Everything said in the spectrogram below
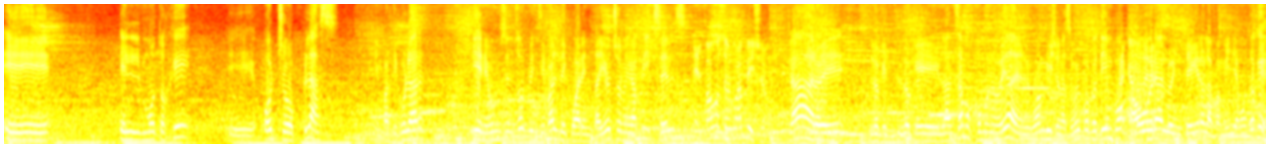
Eh, el Moto G eh, 8 Plus en particular tiene un sensor principal de 48 megapíxeles El famoso One Vision. Claro, eh, lo, que, lo que lanzamos como novedad en el One Vision hace muy poco tiempo, Acá ahora lo integra la familia Moto G,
